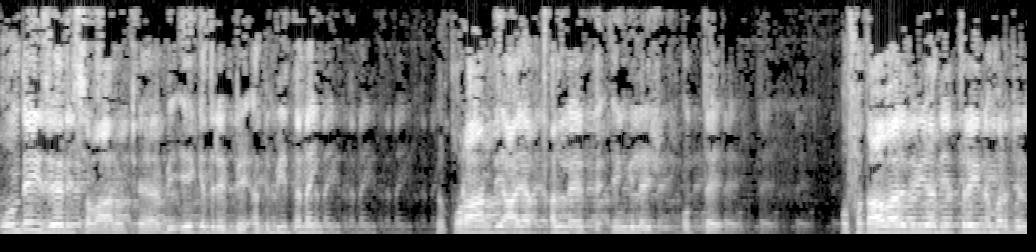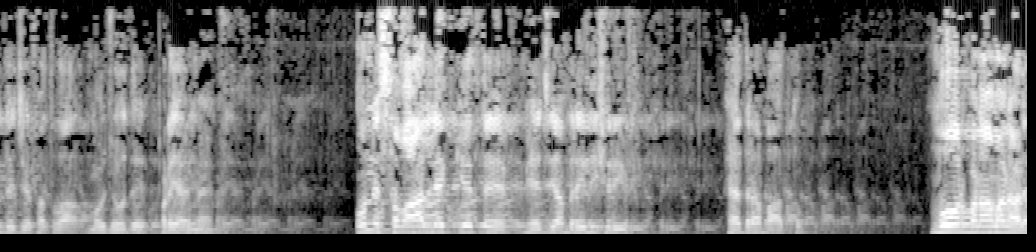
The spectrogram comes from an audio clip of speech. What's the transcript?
اندے ہی ذہن سوال اٹھا ہے بھی ایک ادھر بے ادبی تو نہیں۔ قرآن دی آیت تھلے تے انگلش اتے۔ وہ فتاوا رضوی دی تری نمبر جلد چے فتوا موجود ہے پڑھیا ہے میں۔ انہیں سوال لکھ کے تے بھیجیا بریلی شریف، حیدرآباد تو۔ مور بناون والے۔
